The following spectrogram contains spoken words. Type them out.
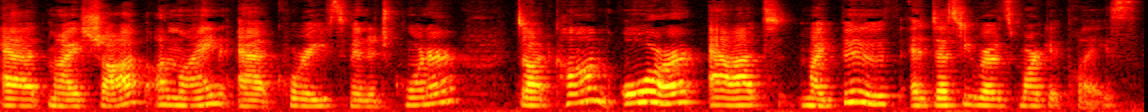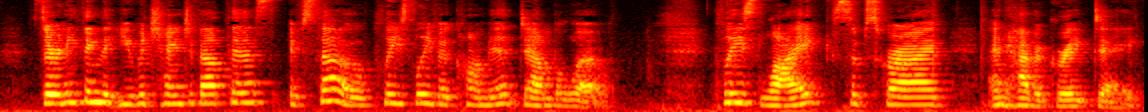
at my shop online at Cori'sVintageCorner.com or at my booth at Dusty Roads Marketplace. Is there anything that you would change about this? If so, please leave a comment down below. Please like, subscribe, and have a great day.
